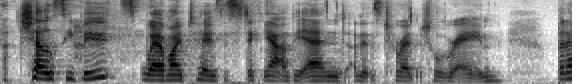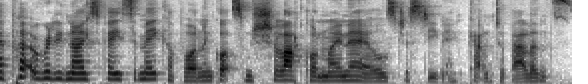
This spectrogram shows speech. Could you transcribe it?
Chelsea boots where my toes are sticking out at the end and it's torrential rain. But I put a really nice face of makeup on and got some shellac on my nails just to, you know, counterbalance.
